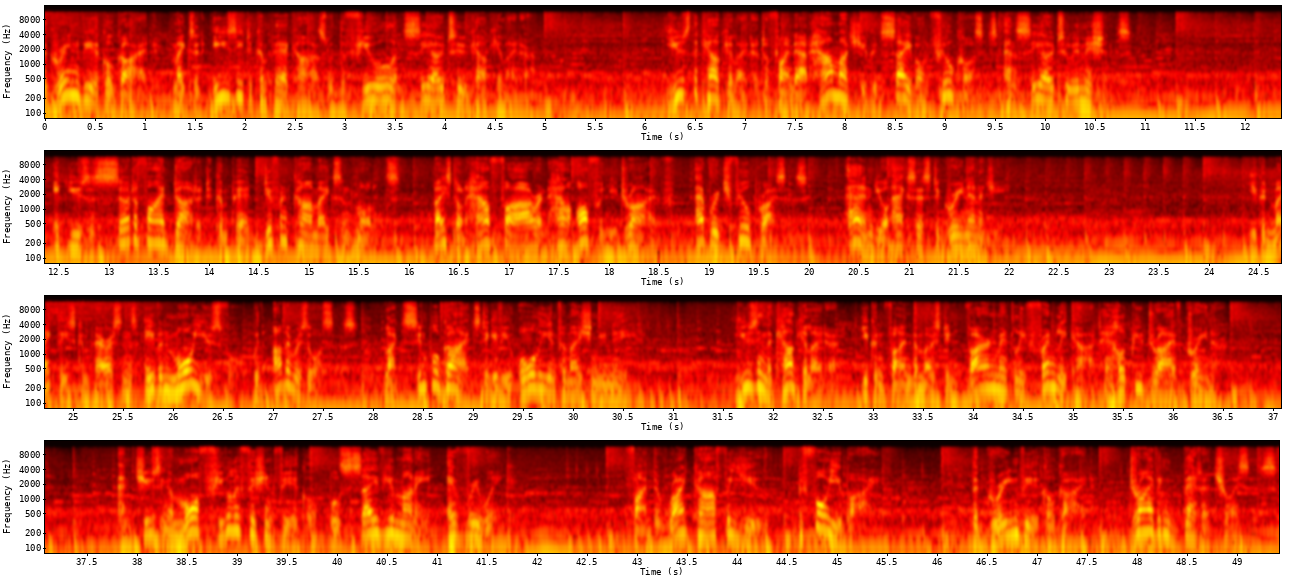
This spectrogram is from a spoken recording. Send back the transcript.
The Green Vehicle Guide makes it easy to compare cars with the fuel and CO2 calculator. Use the calculator to find out how much you could save on fuel costs and CO2 emissions. It uses certified data to compare different car makes and models based on how far and how often you drive, average fuel prices, and your access to green energy. You can make these comparisons even more useful with other resources, like simple guides to give you all the information you need. Using the calculator, you can find the most environmentally friendly car to help you drive greener. And choosing a more fuel-efficient vehicle will save you money every week. Find the right car for you before you buy. The Green Vehicle Guide. Driving better choices.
